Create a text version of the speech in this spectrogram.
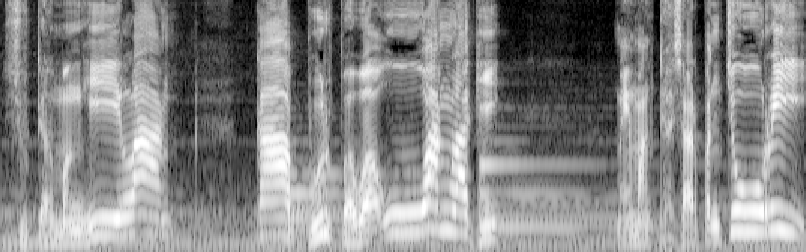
sudah menghilang. Kabur bawa uang lagi. Memang dasar pencuri.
